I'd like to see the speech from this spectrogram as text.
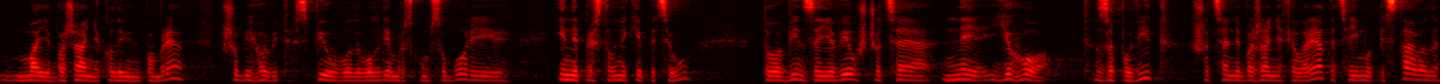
має бажання, коли він помре, щоб його відспівували в Володимирському соборі і не представники ПЦУ, то він заявив, що це не його заповіт, що це не бажання Філарета, це йому підставили,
